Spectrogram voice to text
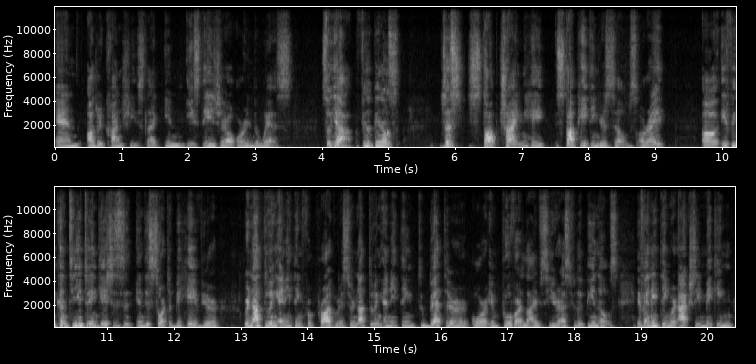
and other countries like in East Asia or in the West. So yeah, Filipinos, just stop trying hate, stop hating yourselves, all right? Uh, if we continue to engage in this sort of behavior, we're not doing anything for progress. We're not doing anything to better or improve our lives here as Filipinos. If anything, we're actually making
